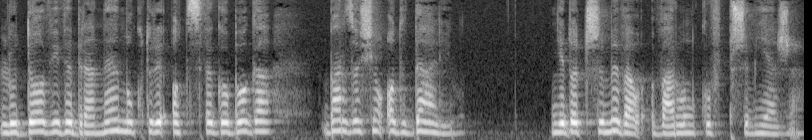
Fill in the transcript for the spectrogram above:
ludowi wybranemu, który od swego Boga bardzo się oddalił, nie dotrzymywał warunków przymierza,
